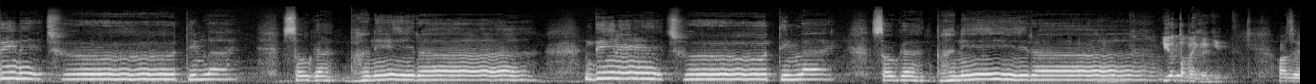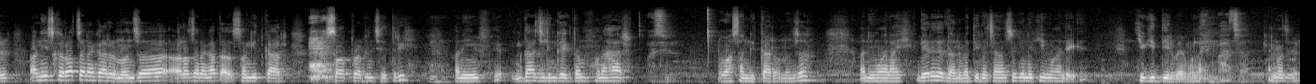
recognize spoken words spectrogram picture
दिनेछु तिमीलाई सौगात भनेर दिनेछु तिमीलाई सौगात भनेर। यो तपाईँको गीत। हजुर अनि यसको रचनाकार हुनुहुन्छ रचनाकार सङ्गीतकार सर प्रवीण छेत्री अनि दार्जिलिङको एकदम होनहार उहाँ सङ्गीतकार हुनुहुन्छ अनि उहाँलाई धेरै धेरै धन्यवाद दिन चाहन्छु किनकि उहाँले यो गीत दिनुभयो मलाई। हजुर।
